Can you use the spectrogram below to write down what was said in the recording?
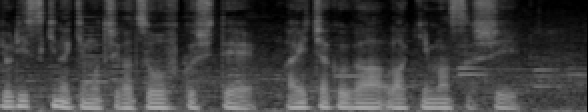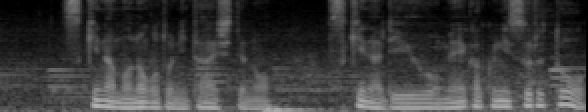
より好きな気持ちが増幅して愛着が湧きますし好きな物事に対しての好きな理由を明確にすると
